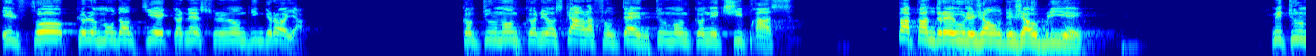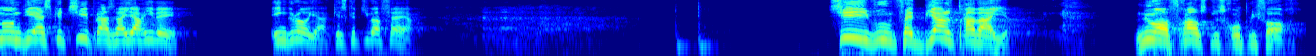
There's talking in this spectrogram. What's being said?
Il faut que le monde entier connaisse le nom d'Ingroia. Comme tout le monde connaît Oscar Lafontaine, tout le monde connaît Tsipras, Papandreou, les gens ont déjà oublié. Mais tout le monde dit, est-ce que Tsipras va y arriver? Ingroia, qu'est-ce que tu vas faire? Si vous faites bien le travail, nous en France, nous serons plus forts.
